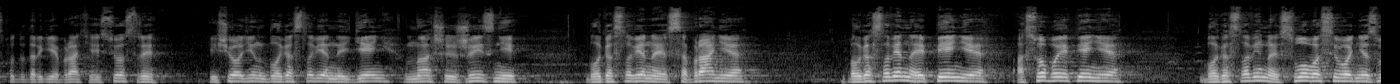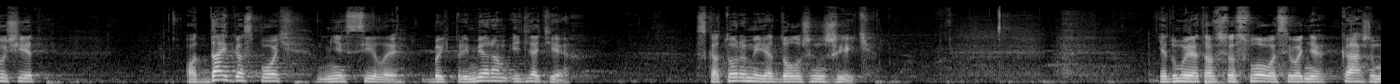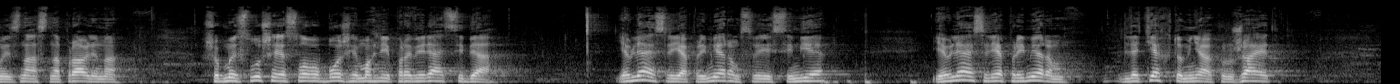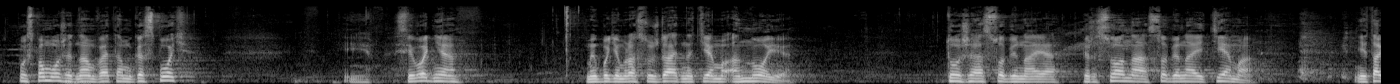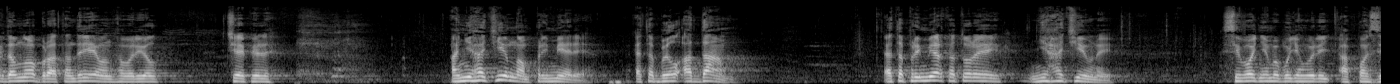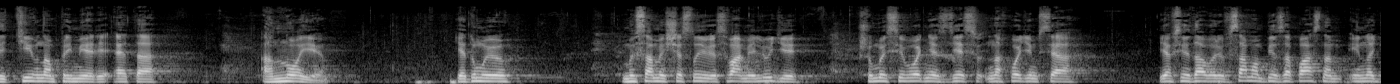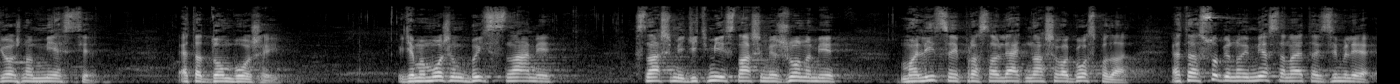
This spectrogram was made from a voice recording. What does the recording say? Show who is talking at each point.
Speaker 1: Господу, дорогие братья и сестры. Еще один благословенный день в нашей жизни, благословенное собрание, благословенное пение, особое пение, благословенное слово сегодня звучит. «Отдай, Господь, мне силы быть примером и для тех, с которыми я должен жить». Я думаю, это все слово сегодня каждому из нас направлено, чтобы мы, слушая Слово Божье, могли проверять себя. Являюсь ли я примером в своей семье? Являюсь ли я примером для тех, кто меня окружает? Пусть поможет нам в этом Господь. И сегодня мы будем рассуждать на тему «Аное». Тоже особенная персона, особенная тема – не так давно брат Андрей, он говорил, Чепель, о негативном примере. Это был Адам. Это пример, который негативный. Сегодня мы будем говорить о позитивном примере. Это Аное. Я думаю, мы самые счастливые с вами люди, что мы сегодня здесь находимся, я всегда говорю, в самом безопасном и надежном месте – это Дом Божий, где мы можем быть с нами, с нашими детьми, с нашими женами, молиться и прославлять нашего Господа. Это особенное место на этой земле.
